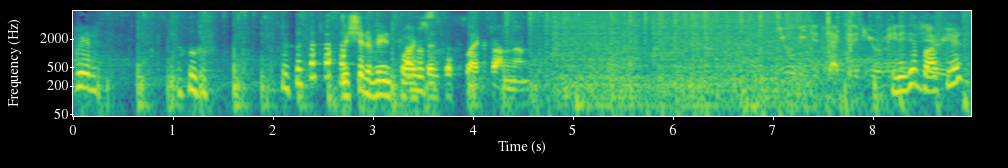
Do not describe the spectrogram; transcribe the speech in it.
Weird. We should have reinforced just the flex on them. You will be detected if you remain Can you get this Blackbeard? area.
